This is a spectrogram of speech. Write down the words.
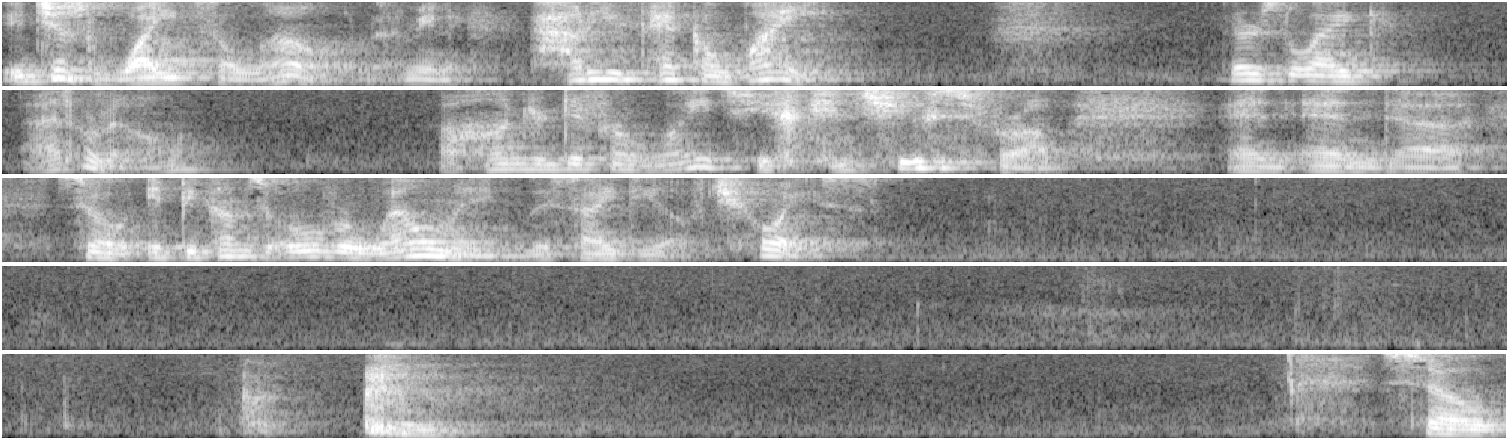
it just whites alone. I mean, how do you pick a white? There's like, I don't know, a hundred different whites you can choose from, and and uh, so it becomes overwhelming. This idea of choice. so,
